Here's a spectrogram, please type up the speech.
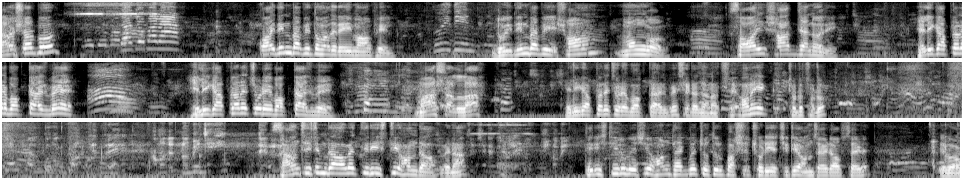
রামেশ্বরপুর কয়দিন ব্যাপী তোমাদের এই মাহফিল? দুই দিন ব্যাপী সোম মঙ্গল। ছয় সাত জানুয়ারি। হেলিকপ্টারে বক্তা আসবে? হেলিকপ্টারে চড়ে বক্তা আসবে। মাশাল্লাহ হেলিকপ্টারে চড়ে বক্তা আসবে, সেটা জানাচ্ছে। অনেক ছোট ছোট। সাউন্ড সিস্টেম দেওয়া হবে, তিরিশটি হর্ন দেওয়া হবে না। তিরিশটিরও বেশি হর্ন থাকবে, চতুর্পাশে ছড়িয়ে ছিটিয়ে অন সাইড অফ সাইডে এবং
